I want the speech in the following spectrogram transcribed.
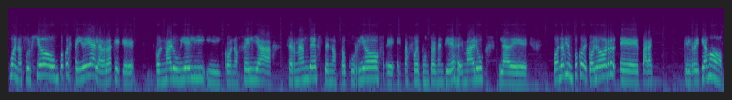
bueno, surgió un poco esta idea, la verdad que, que con Maru Bieli y con Ofelia Fernández se nos ocurrió, eh, esta fue puntualmente idea de Maru, la de ponerle un poco de color eh, para que el reclamo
